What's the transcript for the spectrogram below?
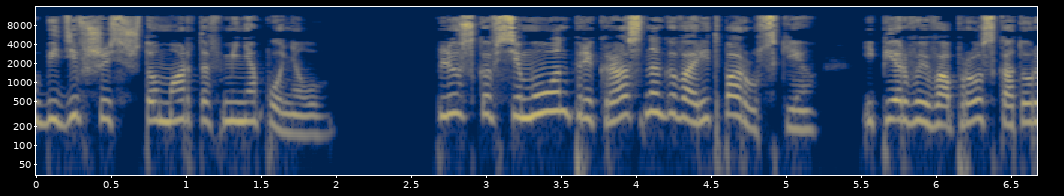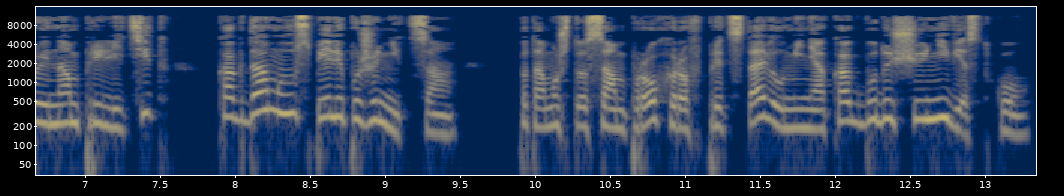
убедившись, что Мартов меня понял. Плюс ко всему он прекрасно говорит по-русски. И первый вопрос, который нам прилетит, когда мы успели пожениться. Потому что сам Прохоров представил меня как будущую невестку,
